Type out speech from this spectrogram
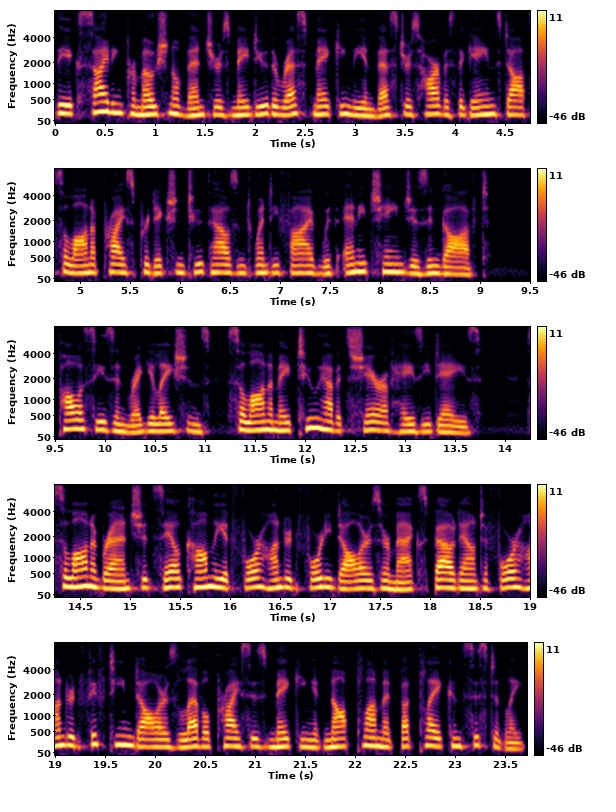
The exciting promotional ventures may do the rest making the investors harvest the gains. Solana price prediction 2025 with any changes in GOVT policies and regulations, Solana may too have its share of hazy days. Solana brand should sail calmly at $440 or max bow down to $415 level prices making it not plummet but play consistently.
